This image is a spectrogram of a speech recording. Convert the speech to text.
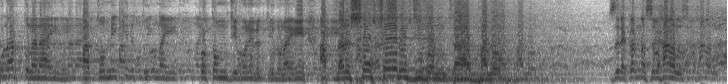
উলার তুলনায়, প্রাথমিকের তুলনায়, প্রথম জীবনের তুলনায় আপনার শেষের জীবনটা ভালো। ভালো জোরে কর না, সুবহানাল্লাহ।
